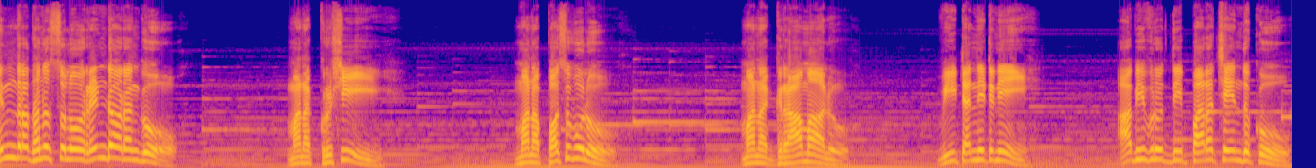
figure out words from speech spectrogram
ఇంద్రధనుస్సులో రెండో రంగు మన కృషి మన పశువులు మన గ్రామాలు. వీటన్నిటినీ అభివృద్ధి పరచేందుకు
